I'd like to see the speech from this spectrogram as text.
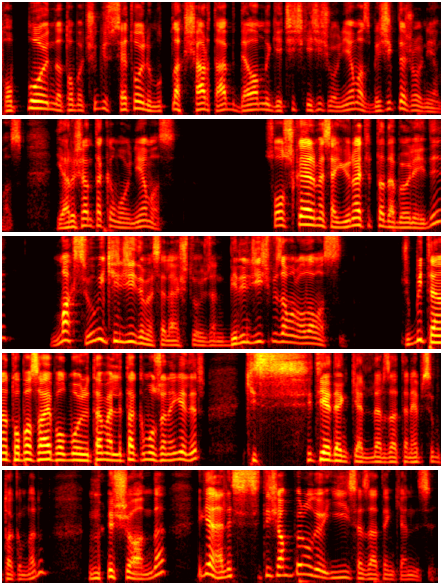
Toplu oyunda topa çünkü set oyunu mutlak şart abi. Devamlı geçiş geçiş oynayamaz. Beşiktaş oynayamaz. Yarışan takım oynayamaz. Solskjaer mesela United'da da böyleydi. Maksimum ikinciydi mesela işte o yüzden. Birinci hiçbir zaman olamazsın. Çünkü bir tane topa sahip olma oyunu temelli takım o sene gelir. Ki City'ye denk geldiler zaten hepsi bu takımların. Şu anda. E genelde City şampiyon oluyor iyiyse zaten kendisi.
